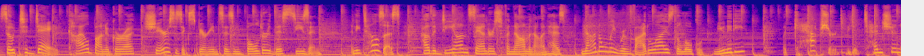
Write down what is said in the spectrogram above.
So today, Kyle Bonagura shares his experiences in Boulder this season, and he tells us how the Deion Sanders phenomenon has not only revitalized the local community, but captured the attention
